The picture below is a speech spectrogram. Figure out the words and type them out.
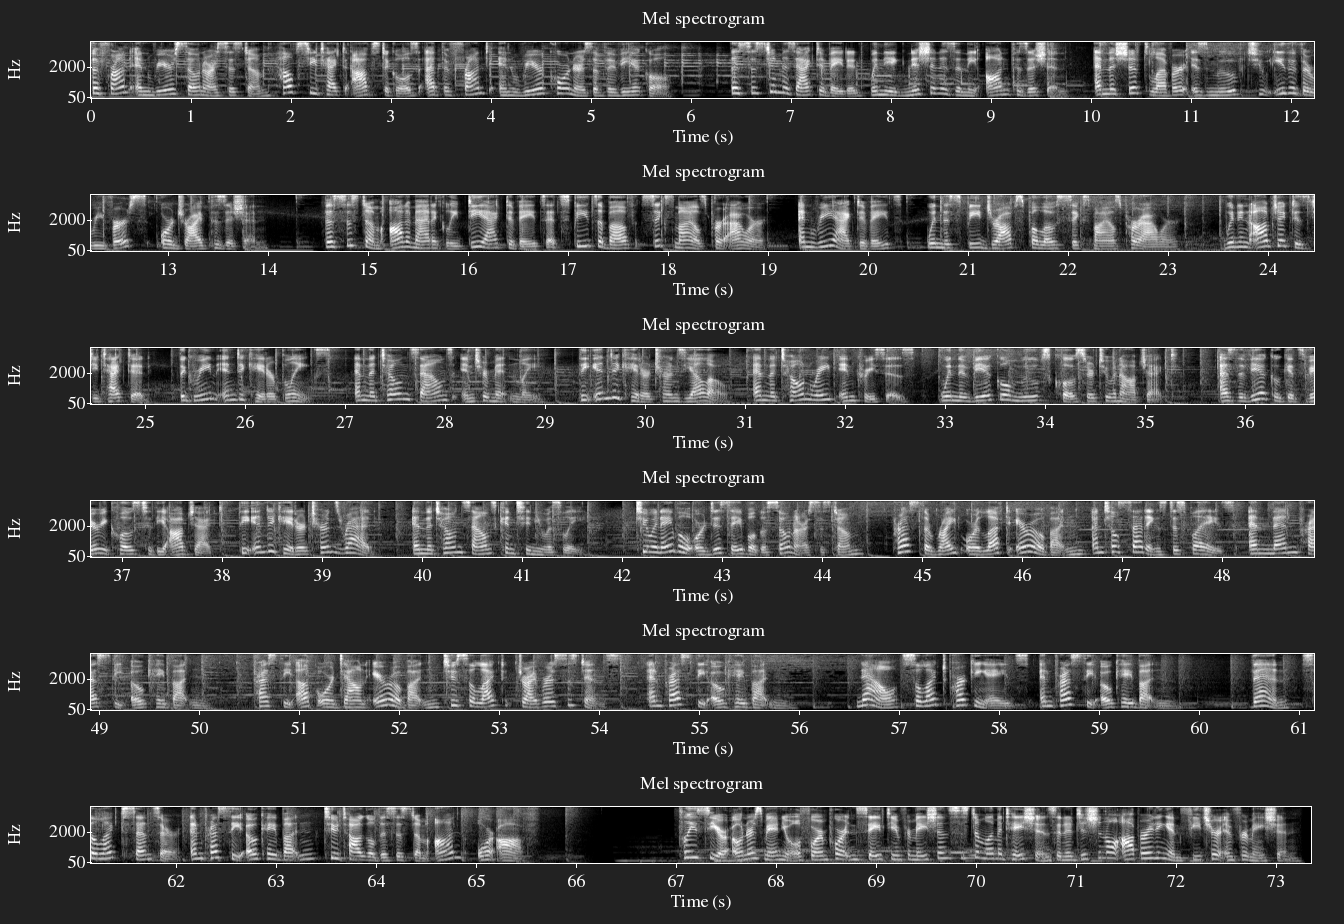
The front and rear sonar system helps detect obstacles at the front and rear corners of the vehicle. The system is activated when the ignition is in the on position and the shift lever is moved to either the reverse or drive position. The system automatically deactivates at speeds above 6 miles per hour and reactivates when the speed drops below 6 miles per hour. When an object is detected, the green indicator blinks and the tone sounds intermittently. The indicator turns yellow and the tone rate increases when the vehicle moves closer to an object. As the vehicle gets very close to the object, the indicator turns red and the tone sounds continuously. To enable or disable the sonar system, press the right or left arrow button until settings displays, and then press the OK button. Press the up or down arrow button to select driver assistance, and press the OK button. Now, select parking aids and press the OK button. Then, select sensor and press the OK button to toggle the system on or off. Please see your owner's manual for important safety information, system limitations, and additional operating and feature information.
